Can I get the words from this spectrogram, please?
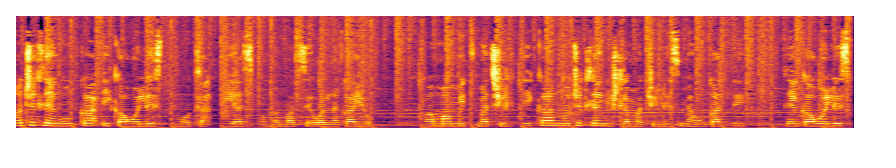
Motachpuwi mamitzmachiltika, nochi tlen onka ika uelis timotlahtias pomomasiualnakayo. Wan mamitzmachiltika nochi tlen ixtlamachilismeh onkateh, tlen ka uelis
